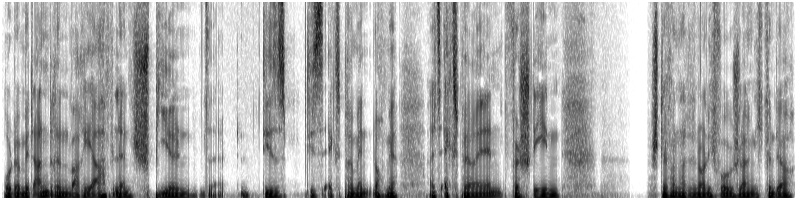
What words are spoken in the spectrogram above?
Oder mit anderen Variablen spielen, dieses, dieses Experiment noch mehr als Experiment verstehen. Stefan hatte neulich vorgeschlagen, ich könnte auch,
